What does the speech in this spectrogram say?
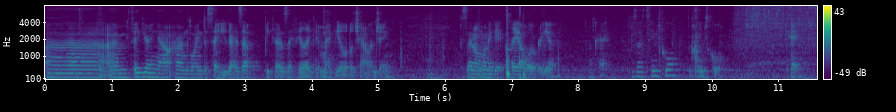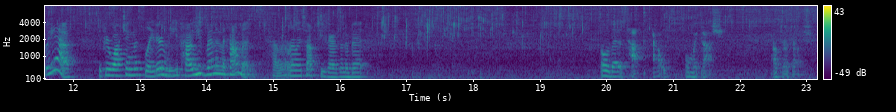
Uh, I'm figuring out how I'm going to set you guys up because I feel like it might be a little challenging because I don't want to get clay all over you. Okay. Does that seem cool? That seems cool. Okay, so yeah, if you're watching this later, leave how you've been in the comments. Haven't really talked to you guys in a bit. Oh, that is hot. Ow. Oh my gosh. Ouch, ouch, ouch.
